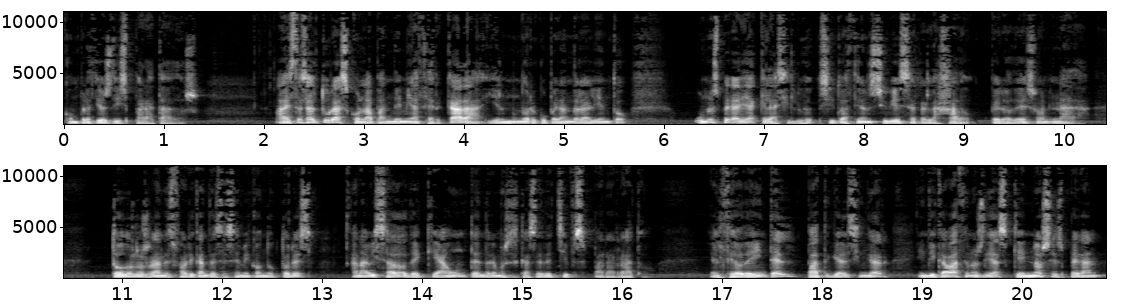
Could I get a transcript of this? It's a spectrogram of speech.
con precios disparatados. A estas alturas, con la pandemia cercada y el mundo recuperando el aliento, uno esperaría que la situación se hubiese relajado, pero de eso nada. Todos los grandes fabricantes de semiconductores han avisado de que aún tendremos escasez de chips para rato. El CEO de Intel, Pat Gelsinger, indicaba hace unos días que no se esperan,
